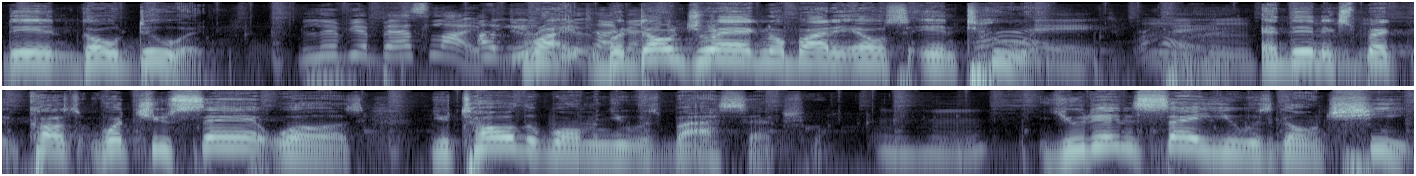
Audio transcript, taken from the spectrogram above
then go do it. Live your best life. Oh, you- Right, you're but don't drag nobody else into it. Right, right. Mm-hmm. and then expect because what you said was you told the woman you was bisexual. Mm-hmm. You didn't say you was gonna cheat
